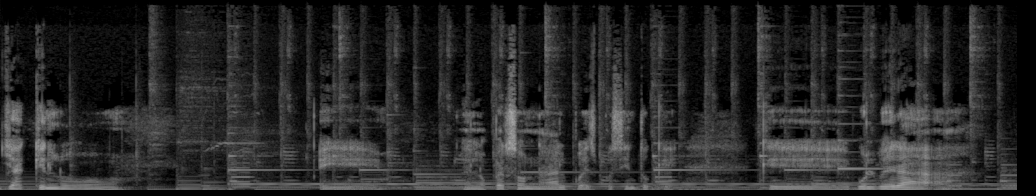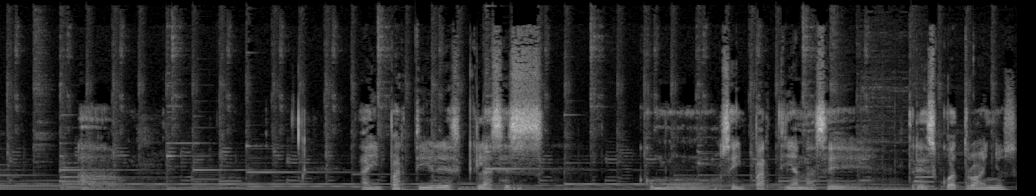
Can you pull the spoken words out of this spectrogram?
ya que en lo eh, en lo personal pues pues siento que, que volver a, a, a impartir clases como se impartían hace 3, 4 años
